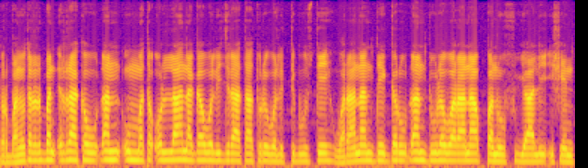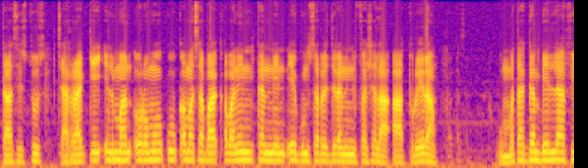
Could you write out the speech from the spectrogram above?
torbanoota darban irraa ka'uudhaan uummata ollaa nagaa walii jiraataa ture walitti buustee waraanaan deeggaruudhaan duula waraanaa banuuf yaalii isheen taasistus carraaqqii ilmaan oromoo quuqama sabaa qabaniin kanneen eegumsarra jiraniin fashalaa'aa tureera. Uummata Gambeellaa fi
